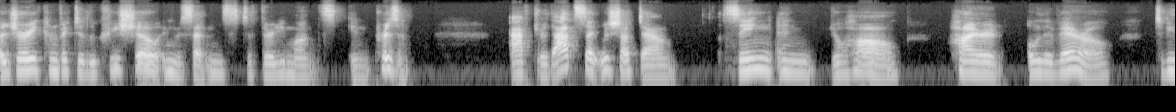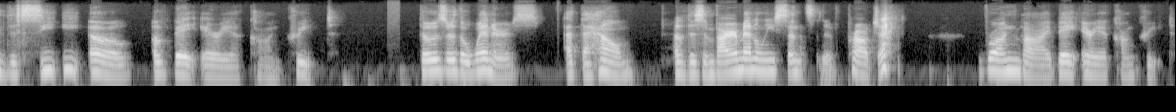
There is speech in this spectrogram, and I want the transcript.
A jury convicted Lucrecio and he was sentenced to 30 months in prison. After that site was shut down, Singh and Johal hired Olivero to be the CEO of Bay Area Concrete. Those are the winners at the helm of this environmentally sensitive project. run by Bay Area Concrete.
